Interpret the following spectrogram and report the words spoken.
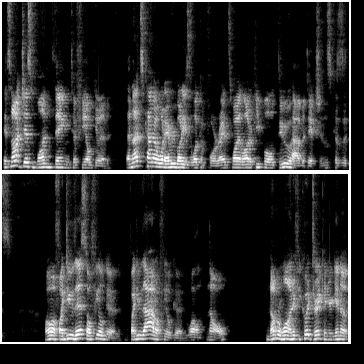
it's not just one thing to feel good, and that's kind of what everybody's looking for, right? It's why a lot of people do have addictions because it's, oh, if I do this, I'll feel good. If I do that, I'll feel good. Well, no. Number one, if you quit drinking, you're gonna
